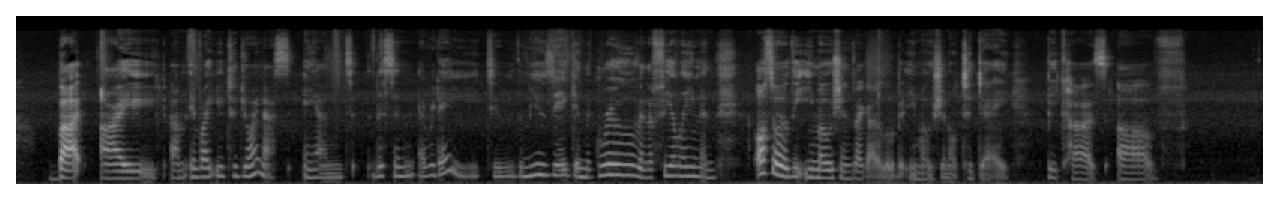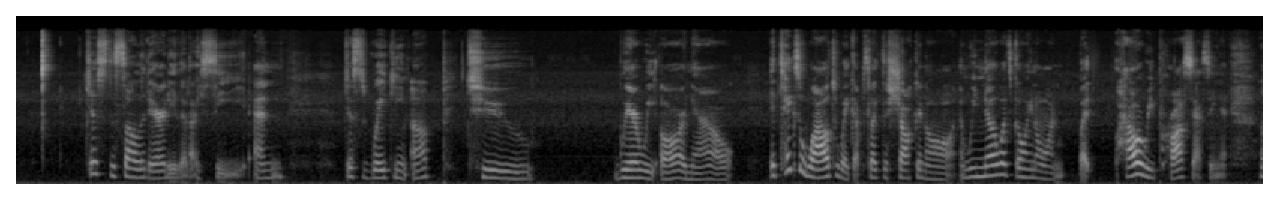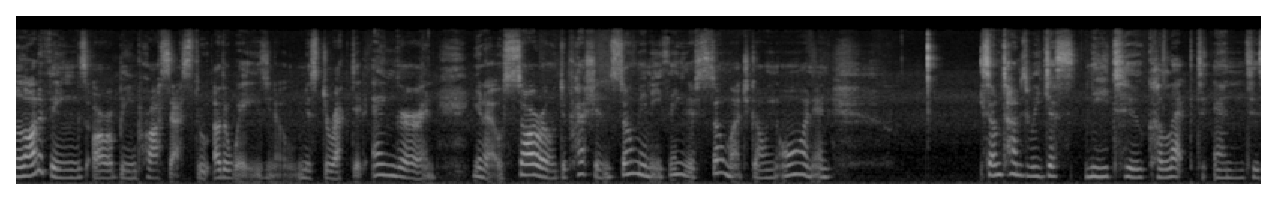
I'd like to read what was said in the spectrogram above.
but I um, invite you to join us and listen every day to the music and the groove and the feeling and also the emotions i got a little bit emotional today because of just the solidarity that i see and just waking up to where we are now. It takes a while to wake up. It's like the shock and awe and we know what's going on but how are we processing it? A lot of things are being processed through other ways you know misdirected anger and you know, sorrow, depression, so many things. There's so much going on. And sometimes we just need to collect and to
